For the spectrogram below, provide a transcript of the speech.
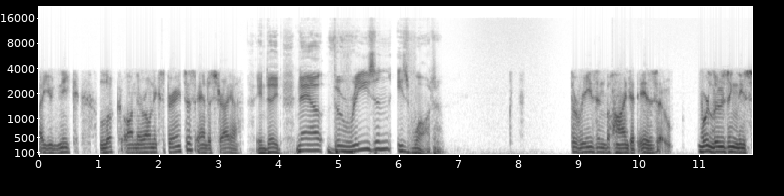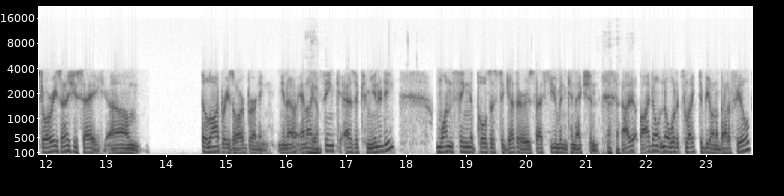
a unique look on their own experiences and Australia. Indeed. Now, the reason is what? The reason behind it is we're losing these stories, as you say. Um, the libraries are burning, you know, and yep. I think as a community, one thing that pulls us together is that human connection. I, I don't know what it's like to be on a battlefield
